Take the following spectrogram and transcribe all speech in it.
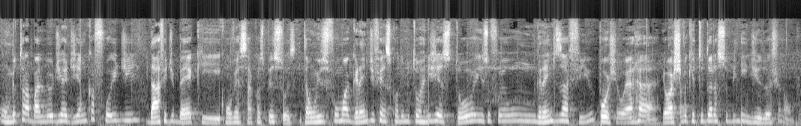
o meu trabalho, meu dia a dia nunca foi de dar feedback e conversar com as pessoas. Então, isso foi uma grande diferença. Quando eu me tornei gestor, isso foi um grande desafio. Poxa, eu era. Eu achava que tudo era subentendido. Eu acho, não, pô,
